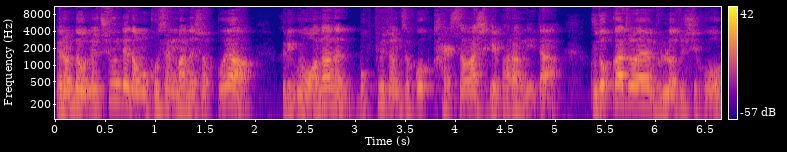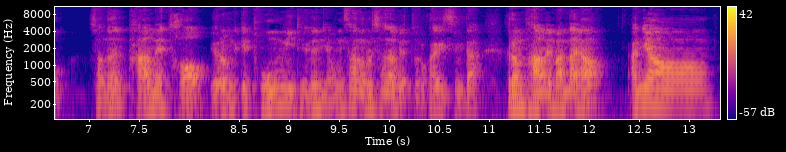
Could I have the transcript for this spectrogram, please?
여러분들 오늘 추운데 너무 고생 많으셨고요. 그리고 원하는 목표 점수 꼭 달성하시길 바랍니다. 구독과 좋아요 눌러주시고 저는 다음에 더 여러분들께 도움이 되는 영상으로 찾아뵙도록 하겠습니다. 그럼 다음에 만나요. 안녕.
